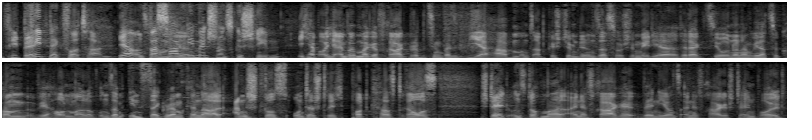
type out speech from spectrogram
Feedback? Feedback vortragen. Ja, und Was haben haben wir- die Menschen uns geschrieben? Ich habe euch einfach mal gefragt, oder beziehungsweise wir haben uns abgestimmt in unserer Social Media Redaktion und haben gesagt, so komm, wir hauen mal auf unserem Instagram-Kanal Anstoß-Podcast raus. Stellt uns doch mal eine Frage, wenn ihr uns eine Frage stellen wollt.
